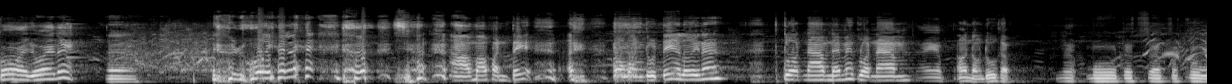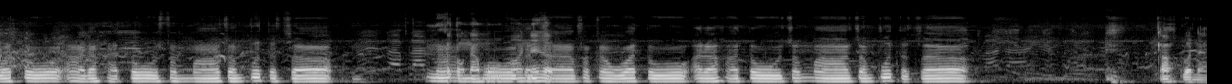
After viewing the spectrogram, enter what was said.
ก็ให้รวยเลยเออรวยนั่นแหละชัดอามาปันเตเอาวันตูเต้เลยนะกรวดน้ำได้ไหมกรวดน้ได้ครับำเอาหนองดูครับนะโมตัสสะภะคะวะโตอะระหะโตสัมมาสัมพุทธัสสะนะ ก็ต้องนะโมโมก่อนตันะสครับสะภะคะวะโตอะระหะโตสัมมาสัมพุทธัสสะเอากรวดน้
